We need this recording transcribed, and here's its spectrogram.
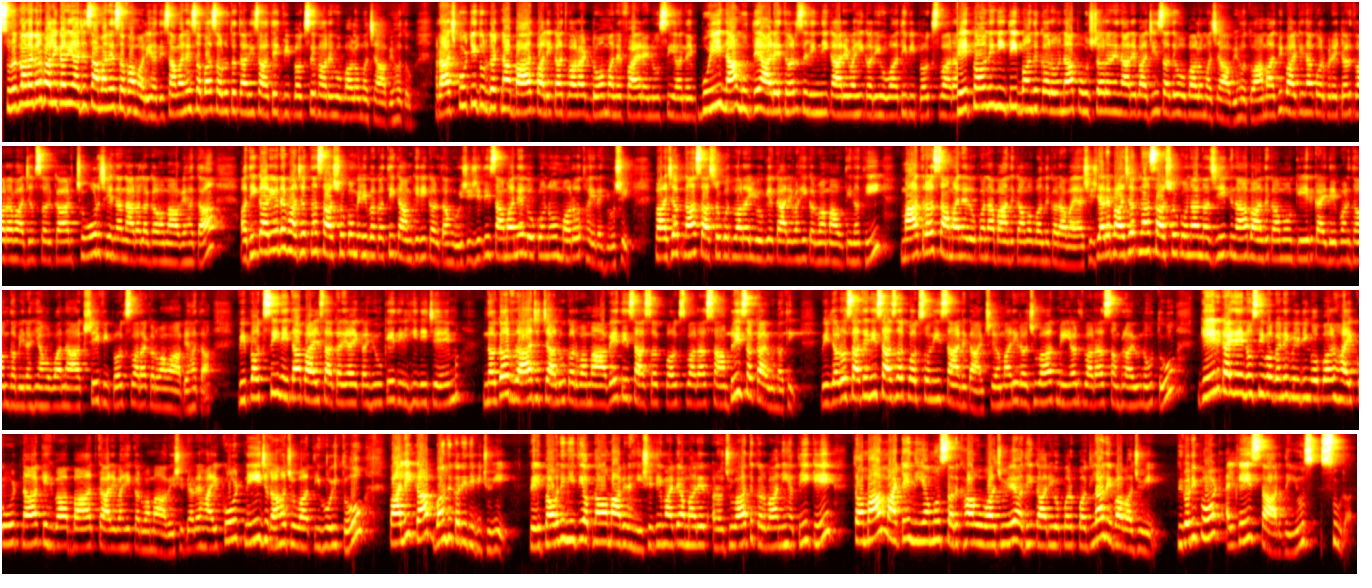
સુરત મહાનગરપાલિકાની આજે સામાન્ય સભા મળી હતી. સામાન્ય સભા શરૂ થતાની સાથે જ વિપક્ષે ભારે હોબાળો મચાવ્યો હતો. રાજકોટની દુર્ઘટના બાદ પાલિકા દ્વારા ડોમ અને ફાયર એનઓસી અને બુઈના મુદ્દે આડેધર સીલિંગની કાર્યવાહી કરી હોવાથી વિપક્ષ દ્વારા ભેદભાવની નીતિ બંધ કરોના પોસ્ટર અને નારેબાજી સાથે હોબાળો મચાવ્યો હતો. આમ આદમી પાર્ટીના કોર્પોરેટર દ્વારા ભાજપ સરકાર ચોર છેના નારા લગાવવામાં આવ્યા હતા. અધિકારીઓ અને ભાજપના શાસકો મિલીભગતથી કામગીરી કરતા હોય છે, જેથી સામાન્ય લોકોનો મરો થઈ રહ્યો છે. ભાજપના શાસકો દ્વારા યોગ્ય કાર્યવાહી કરવામાં આવતી નથી, માત્ર સામાન્ય લોકોના બાંધકામો બંધ કરાવાયા છે. જ્યારે ભાજપના શાસકોના નજીકના બાંધકામો ગેરકાયદે પણ ધમધમી રહ્યા હોવાના આક્ષેપ વિપક્ષ દ્વારા કરવામાં આવ્યા હતા. વિપક્ષી નેતા પાયલ સાકરિયાએ કહ્યું કે દિલ્હીની જેમ નગર રાજ ચાલુ કરવામાં આવે તે શાસક પક્ષ દ્વારા સાંભળી શકાયું નથી. બિલ્ડરો સાથેની શાસક પક્ષોની સાંઠગાંઠ છે. અમારી રજૂઆત મેયર દ્વારા સંભળાયું નહોતું. ગેરકાયદે એનઓસી વગરની બિલ્ડિંગો પર હાઈકોર્ટના કહેવા બાદ કાર્યવાહી કરવામાં આવે છે. ત્યારે હાઈકોર્ટની જ રાહ જોવાતી હોય તો પાલિકા બંધ કરી દેવી જોઈએ. ભેદભાવની નીતિ અપનાવવામાં આવી રહી છે. તે માટે અમારે રજૂઆત કરવાની હતી કે તમામ માટે નિયમો સરખા હોવા જોઈએ, અધિકારીઓ પર પગલાં લેવાવા જોઈએ bureau report L K star news Surat.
